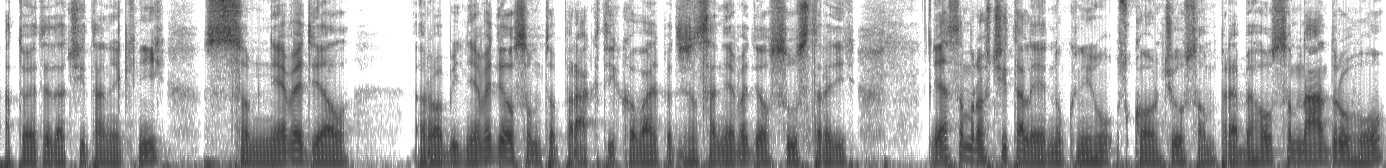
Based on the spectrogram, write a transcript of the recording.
a to je teda čítanie kníh, som nevedel robiť. Nevedel som to praktikovať, pretože som sa nevedel sústrediť. Ja som rozčítal jednu knihu, skončil som, prebehol som na druhú,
